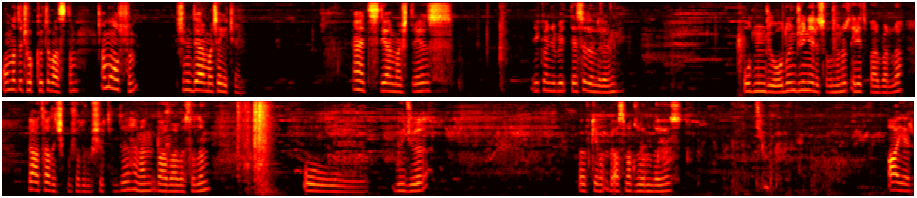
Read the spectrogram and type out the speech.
Onunla da çok kötü bastım. Ama olsun. Şimdi diğer maça geçelim. Evet diğer maçtayız. İlk önce bir dese döndürelim. Oduncu. Oduncuyu neyle savunuruz? Elit barbarla. Ve hata da çıkmış olur bu şekilde. Hemen barbar basalım. Oo, büyücü. Öfke basmak zorundayız. Hayır.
